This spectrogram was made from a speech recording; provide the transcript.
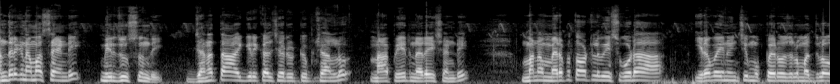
అందరికీ నమస్తే అండి. మీరు చూస్తుంది జనతా అగ్రికల్చర్ యూట్యూబ్ ఛానల్. నా పేరు నరేష్ అండి. మనం మిరప తోటలు వేసి కూడా ఇరవై నుంచి ముప్పై రోజుల మధ్యలో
